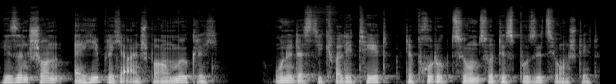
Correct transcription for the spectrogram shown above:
Hier sind schon erhebliche Einsparungen möglich, ohne dass die Qualität der Produktion zur Disposition steht.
